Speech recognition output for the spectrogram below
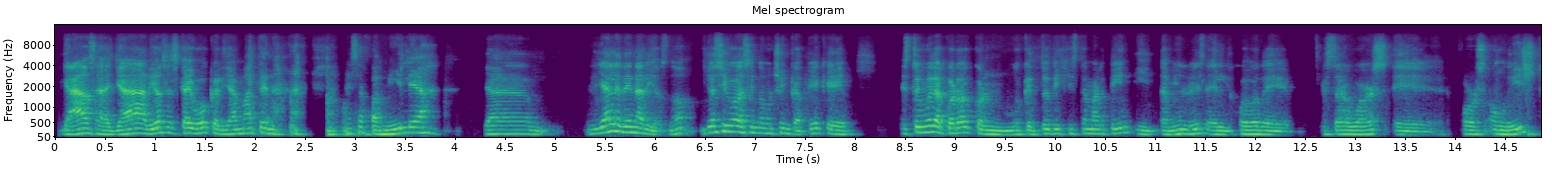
ya, o sea, ya, adiós Skywalker, ya maten a esa familia, ya, ya le den adiós, ¿no? Yo sigo haciendo mucho hincapié que estoy muy de acuerdo con lo que tú dijiste, Martín, y también Luis, el juego de Star Wars eh, Force Unleashed.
